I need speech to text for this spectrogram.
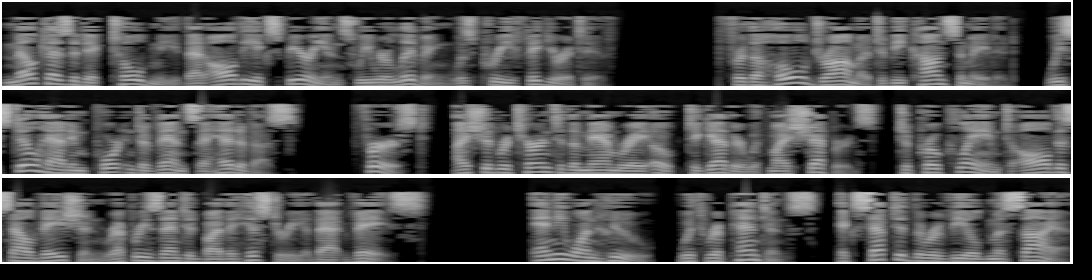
Melchizedek told me that all the experience we were living was prefigurative. For the whole drama to be consummated, we still had important events ahead of us, First, I should return to the Mamre oak together with my shepherds, to proclaim to all the salvation represented by the history of that vase. Anyone who, with repentance, accepted the revealed Messiah,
